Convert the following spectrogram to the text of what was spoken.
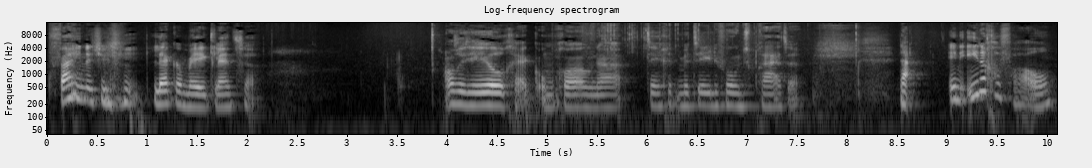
fijn dat jullie lekker meekletsen. Altijd heel gek om gewoon uh, tegen mijn telefoon te praten. Nou, in ieder geval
